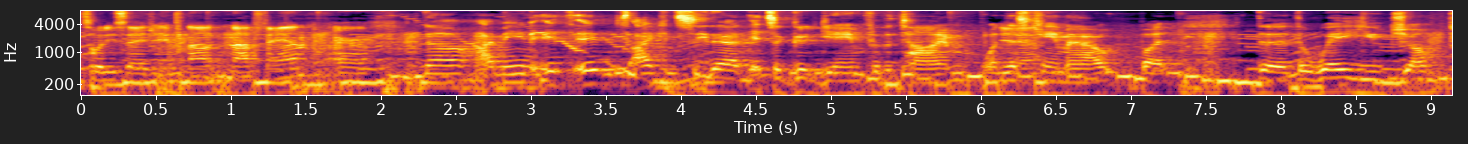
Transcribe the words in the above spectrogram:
So what do you say, James? Not not a fan? Or No, I mean it. It. I can see that it's a good game for the time when this came out, but the the way you jump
